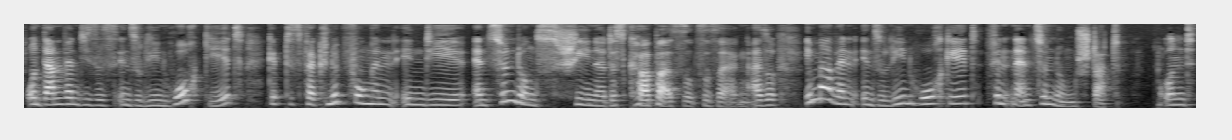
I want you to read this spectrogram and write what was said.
Und dann, wenn dieses Insulin hochgeht, gibt es Verknüpfungen in die Entzündungsschiene des Körpers. Körpers sozusagen. Also immer wenn Insulin hochgeht, finden Entzündungen statt. Und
